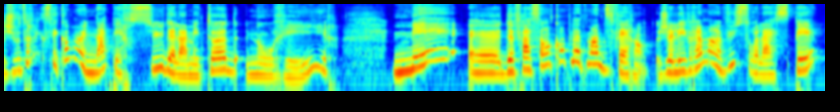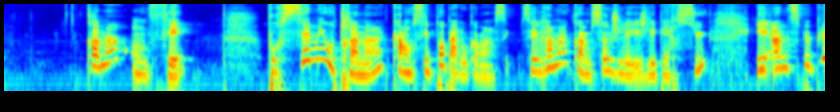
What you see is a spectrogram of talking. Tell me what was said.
je voudrais que c'est comme un aperçu de la méthode Nourrir, mais euh, de façon complètement différente. Je l'ai vraiment vu sur l'aspect comment on fait pour s'aimer autrement quand on ne sait pas par où commencer. C'est vraiment comme ça que je l'ai perçu. Et un petit peu plus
